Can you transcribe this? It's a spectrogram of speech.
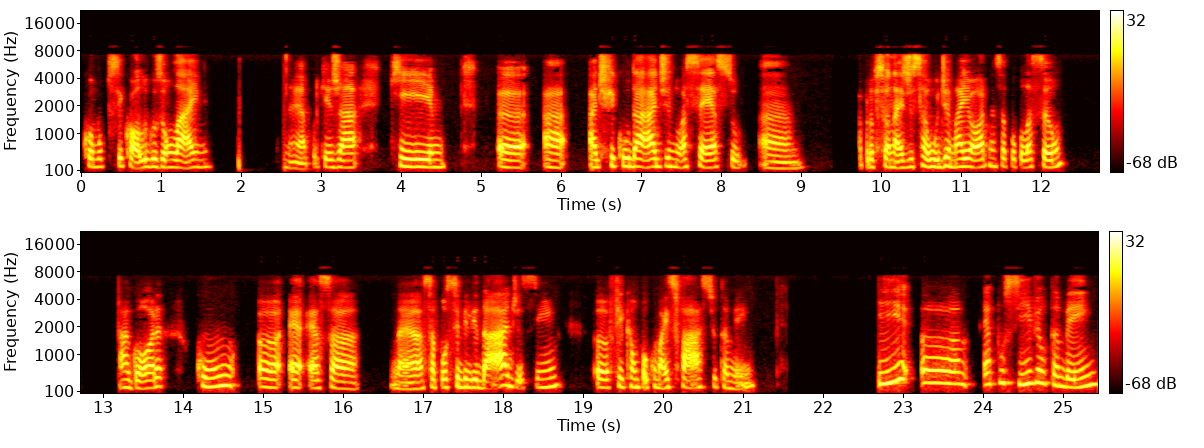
como psicólogos online, né? Porque já que uh, a, a, dificuldade no acesso a, a, profissionais de saúde é maior nessa população, agora com uh, essa, né, essa possibilidade, assim, fica um pouco mais fácil também. E é possível também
